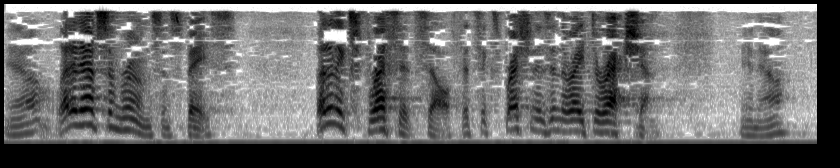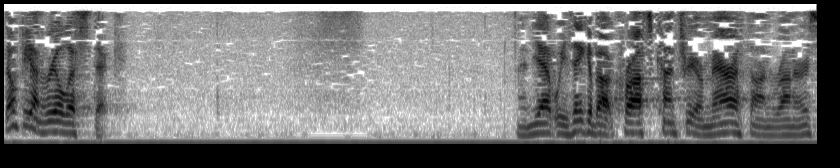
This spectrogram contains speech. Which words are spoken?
You know, let it have some room, some space. Let it express itself. Its expression is in the right direction. You know, don't be unrealistic. And yet we think about cross country or marathon runners,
